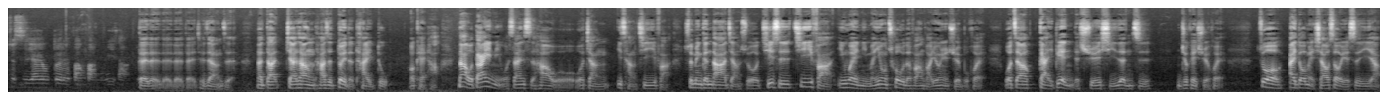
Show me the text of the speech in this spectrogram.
就是要用对的方法努力它。对对对对对，就这样子。那加加上他是对的态度。OK，好，那我答应你，我三十号我我讲一场记忆法，顺便跟大家讲说，其实记忆法，因为你们用错误的方法，永远学不会。我只要改变你的学习认知，你就可以学会。做爱多美销售也是一样，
